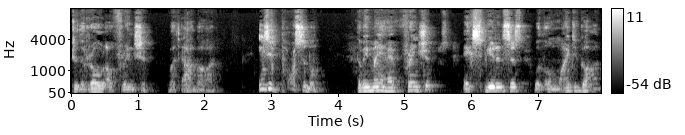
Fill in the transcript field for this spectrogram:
to the role of friendship with our God. Is it possible that we may have friendships, experiences with Almighty God?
